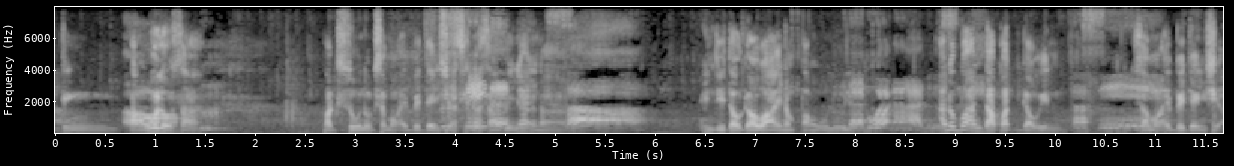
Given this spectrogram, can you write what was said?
ating Pangulo sa pagsunog sa mga ebidensya. Sinasabi niya na hindi daw gawain ng Pangulo yun. Ano ba ang dapat gawin Kasi sa mga ebidensya?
